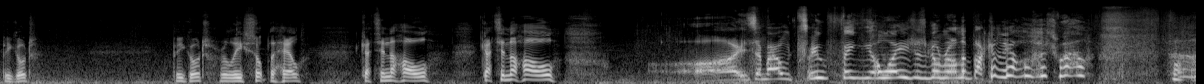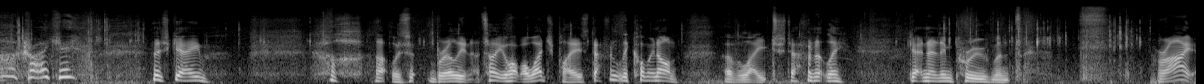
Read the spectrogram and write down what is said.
Be good. Be good. Release up the hill. Get in the hole. Get in the hole. Oh, it's about two feet away. Just gone around the back of the hole as well. Oh, crikey. This game. Oh, that was brilliant. I tell you what, my wedge play is definitely coming on of late. Definitely getting an improvement. Right.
